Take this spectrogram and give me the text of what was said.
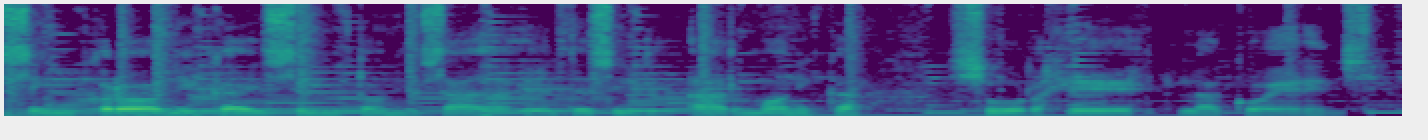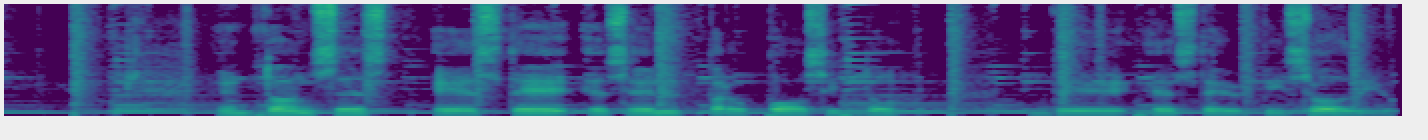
sincrónica y sintonizada, es decir, armónica, surge la coherencia. Entonces, este es el propósito de este episodio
